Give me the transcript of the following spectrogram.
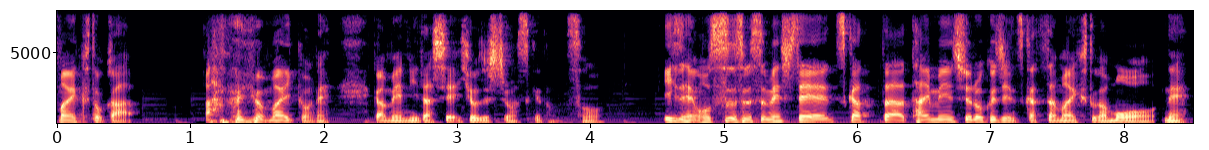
マイクとか、あの今マイクをね、画面に出して表示してますけど、そう。以前おすすめして使った対面収録時に使ってたマイクとかもうね、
